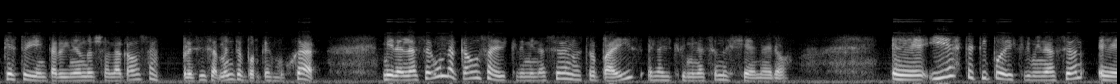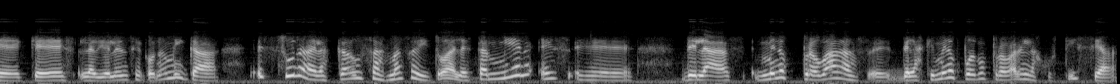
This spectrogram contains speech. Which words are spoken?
qué estoy interviniendo yo en la causa? Precisamente porque es mujer. Miren, la segunda causa de discriminación en nuestro país es la discriminación de género. y este tipo de discriminación, que es la violencia económica, es una de las causas más habituales. También es eh, de las menos probadas, eh, de las que menos podemos probar en la justicia.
